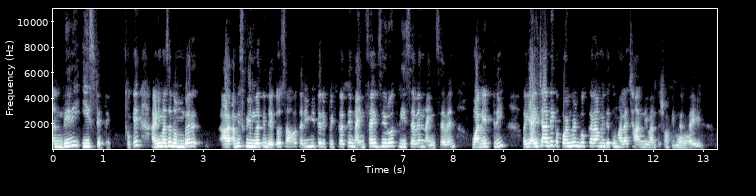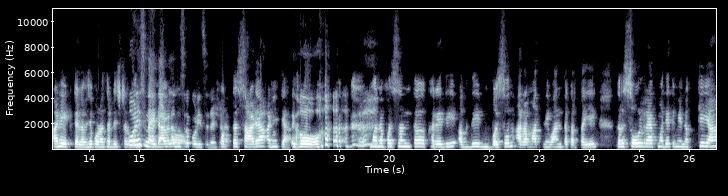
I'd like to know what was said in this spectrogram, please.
अंधेरी ईस्ट येथे. ओके आणि माझा नंबर आम्ही स्क्रीनवरती देतोच आहोत. तरी मी ते रिपीट करते. Nine five zero three seven nine seven one eight three यायच्या आधी एक अपॉइंटमेंट बुक करा. म्हणजे तुम्हाला छान निवांत शॉपिंग हो. करता येईल. आणि एकट्याला म्हणजे कोणाचा डिस्टर्ब कोणीच नाही त्यावेळेला दुसरं कोणीच नाही फक्त साड्या आणि त्या. हो. मनपसंत खरेदी अगदी बसून आरामात निवांत करता येईल. तर सोल रॅपमध्ये तुम्ही नक्की या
